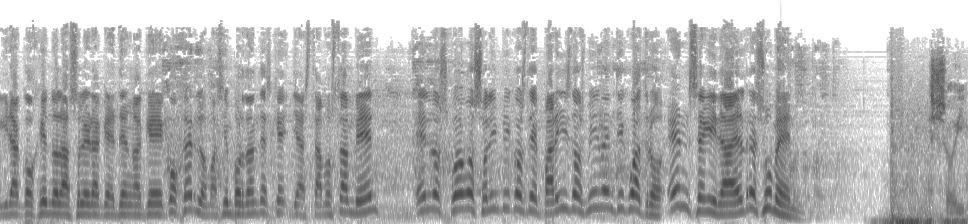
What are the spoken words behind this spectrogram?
irá cogiendo la solera que tenga que coger. Lo más importante es que ya estamos también en los Juegos Olímpicos de París 2024. Enseguida, el resumen. Soy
